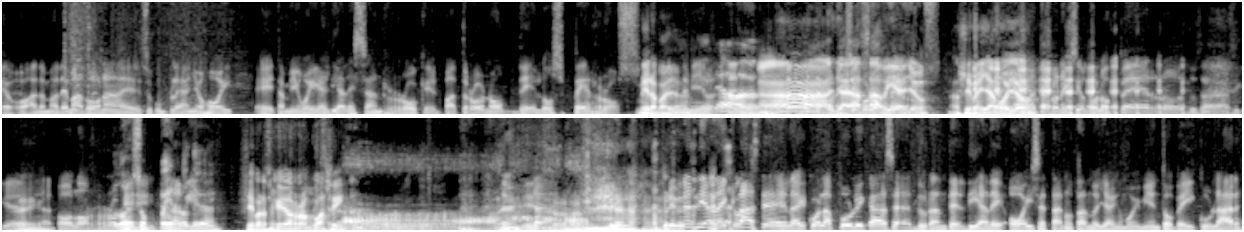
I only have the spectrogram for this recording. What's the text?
eh, además de Madonna, eh, su cumpleaños hoy, eh, también hoy es el día de San Roque, el patrono de los perros. Mira para allá. Mira. Ah, ya la sabía yo. Así me llamo yo. Esta conexión con los perros, tú sabes, así que Sí. ya todos los Todos esos perros de hoy. Sí, pero eso es que yo ronco así. Primer día de clase en las escuelas públicas eh, durante el día de hoy se está notando ya en el movimiento vehicular.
